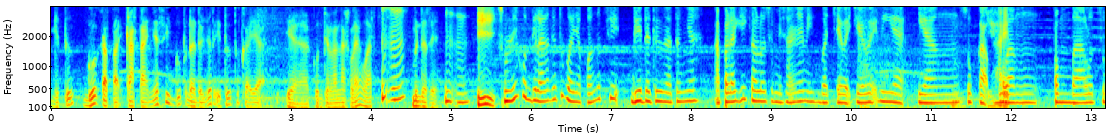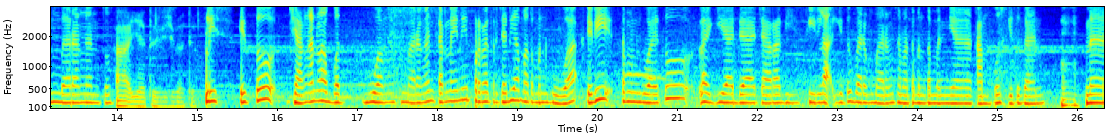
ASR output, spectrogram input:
gitu, gue kata katanya sih gue pernah denger itu tuh kayak ya kuntilanak lewat, Mm-mm, bener ya? mm-mm. Ih, Sebenarnya kuntilanak itu banyak banget sih dia datang-datangnya. Apalagi kalau semisalnya nih buat cewek-cewek nih ya yang Hmm, suka iya. buang pembalut sembarangan tuh. Ah iya itu juga tuh. Please itu janganlah buat buang sembarangan karena ini pernah terjadi sama temen gua. Jadi temen gua itu lagi ada acara di villa gitu bareng-bareng sama temen-temennya kampus gitu kan. Mm. Nah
